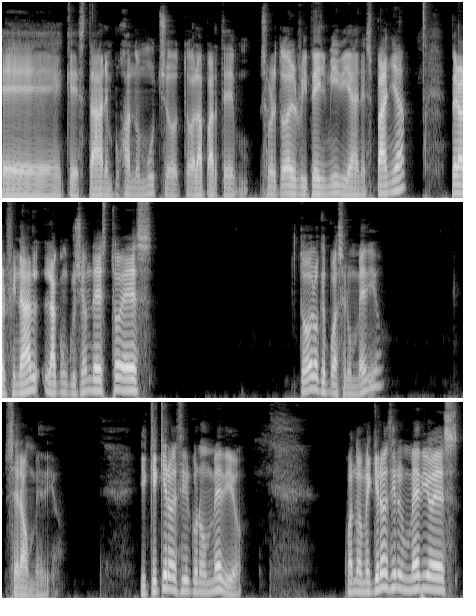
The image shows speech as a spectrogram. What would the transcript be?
eh, que están empujando mucho toda la parte, sobre todo el retail media en España. Pero al final, la conclusión de esto es todo lo que pueda ser un medio será un medio. ¿Y qué quiero decir con un medio? Cuando me quiero decir un medio es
